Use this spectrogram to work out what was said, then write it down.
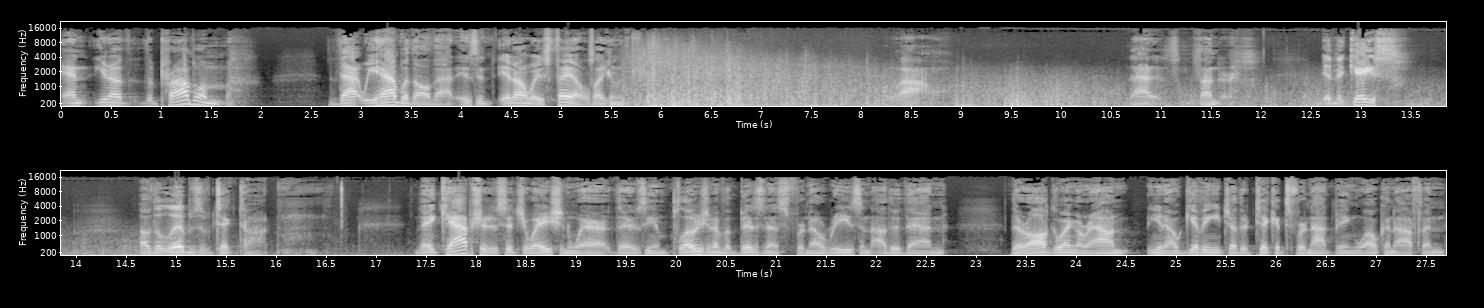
and you know the problem that we have with all that is it, it always fails. I can. That is some thunder. In the case of the libs of TikTok, they captured a situation where there's the implosion of a business for no reason other than they're all going around, you know, giving each other tickets for not being woke enough, and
